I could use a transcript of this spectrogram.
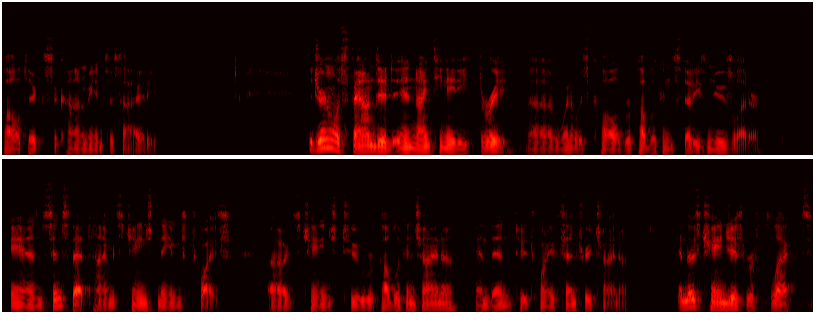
politics, economy, and society. The journal was founded in 1983 uh, when it was called Republican Studies Newsletter. And since that time, it's changed names twice. Uh, it's changed to Republican China and then to 20th Century China. And those changes reflect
